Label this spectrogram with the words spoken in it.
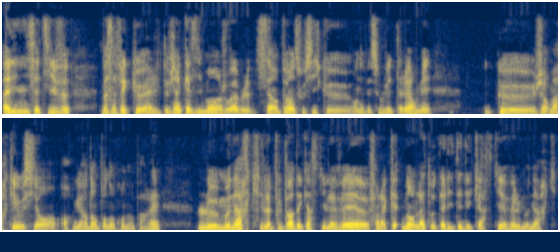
l'initiative, bah ça fait qu'elle devient quasiment injouable. C'est un peu un souci que on avait soulevé tout à l'heure, mais que j'ai remarqué aussi en regardant pendant qu'on en parlait le monarque, la plupart des cartes qu'il avait, euh, enfin la non la totalité des cartes qu'il avait le monarque,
